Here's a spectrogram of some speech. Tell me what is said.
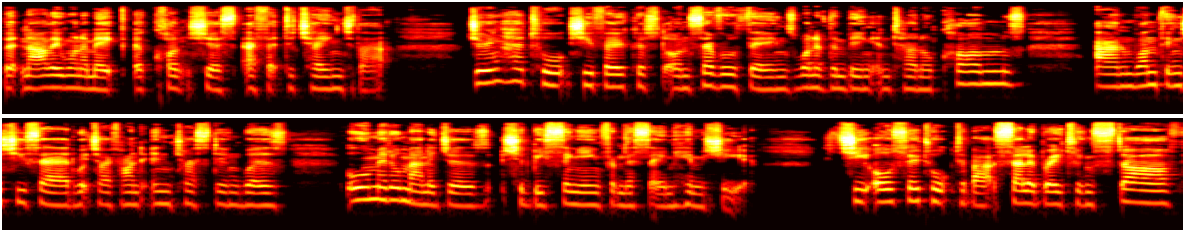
but now they want to make a conscious effort to change that. During her talk, she focused on several things, one of them being internal comms. And one thing she said, which I found interesting, was all middle managers should be singing from the same hymn sheet. She also talked about celebrating staff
